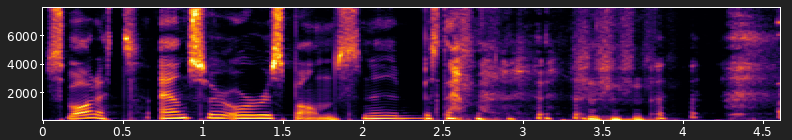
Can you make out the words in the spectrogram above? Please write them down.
svaret. Answer or response, ni bestämmer.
